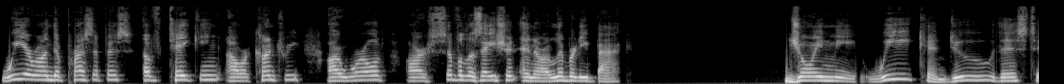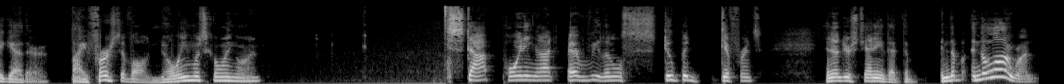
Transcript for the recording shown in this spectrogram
we are on the precipice of taking our country, our world, our civilization, and our liberty back. Join me. We can do this together by first of all knowing what's going on. Stop pointing out every little stupid difference and understanding that the in the in the long run,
